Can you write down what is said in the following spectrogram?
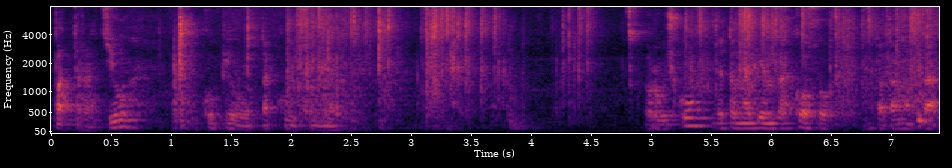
потратил. Купил вот такую себе ручку. Это на бензокосу, потому что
